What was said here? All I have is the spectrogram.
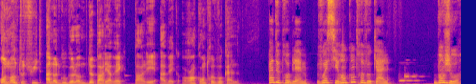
On demande tout de suite à notre Google Home de parler avec, parler avec rencontre vocale. Pas de problème. Voici rencontre vocale. Bonjour,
